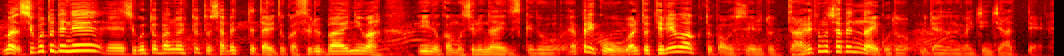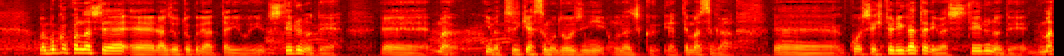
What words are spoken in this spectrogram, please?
まあ仕事でね、えー、仕事場の人と喋ってたりとかする場合にはいいのかもしれないですけどやっぱりこう割とテレワークとかをしていると誰とも喋んないことみたいなのが一日あって。まあ、僕はこんなして、えー、ラジオトークであったりをしてるので、えー、まあ、今ツイキャスも同時に同じくやってますが、えー、こうして一人語りはしているので全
